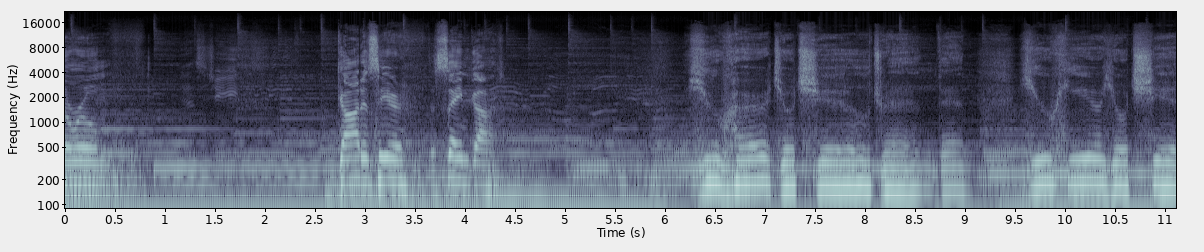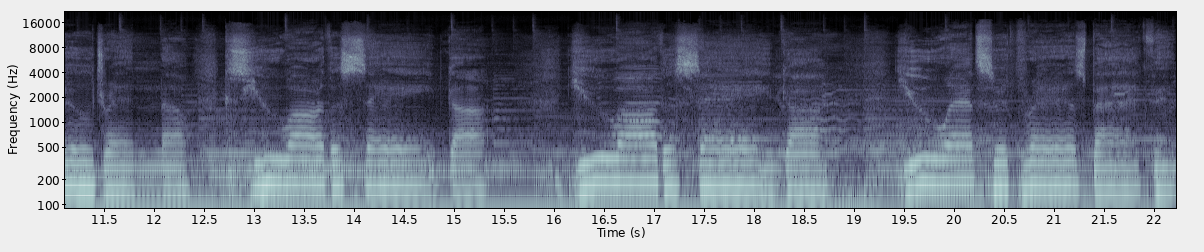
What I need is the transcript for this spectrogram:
the room? God is here, the same God. You heard your children then. You hear your children now. Cause you are the same God. You are the same God. You answered prayers back then,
